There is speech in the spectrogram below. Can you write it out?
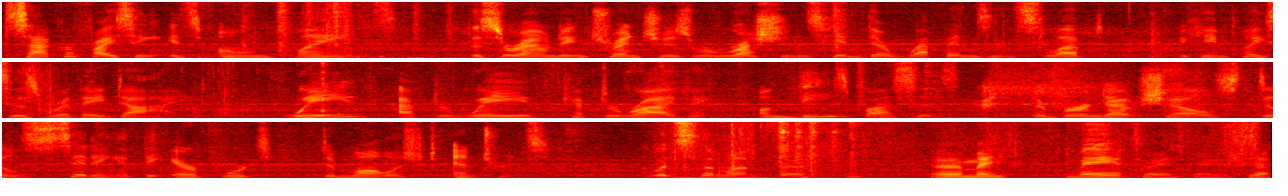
sacrificing its own planes. The surrounding trenches where Russians hid their weapons and slept became places where they died. Wave after wave kept arriving. On these buses, their burned out shells still sitting at the airport's demolished entrance. What's the month there? Uh, May. May of 2020. Yeah.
